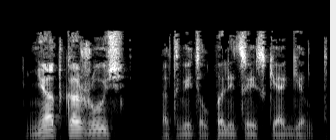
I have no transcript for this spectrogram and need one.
— Не откажусь, — ответил полицейский агент.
